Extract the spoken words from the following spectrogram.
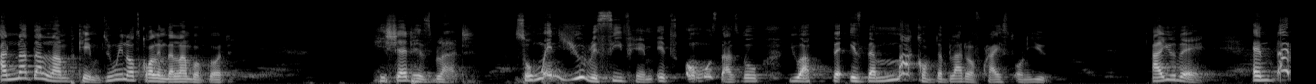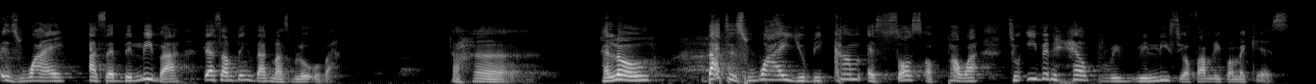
another lamb came. Do we not call him the Lamb of God? He shed his blood. So when you receive him, it's almost as though you are is the mark of the blood of Christ on you. Are you there? And that is why, as a believer, there are some things that must blow over. Uh-huh. Hello? That is why you become a source of power to even help re- release your family from a curse.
